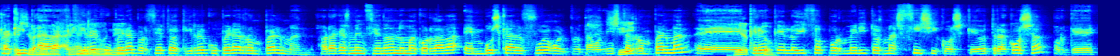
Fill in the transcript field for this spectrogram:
aquí, aquí recupera, por cierto, aquí recupera Ron Perlman. Ahora que has mencionado, no me acordaba, En Busca del Fuego, el protagonista Ron Perlman. Eh, creo que lo hizo por méritos más físicos que otra cosa, porque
